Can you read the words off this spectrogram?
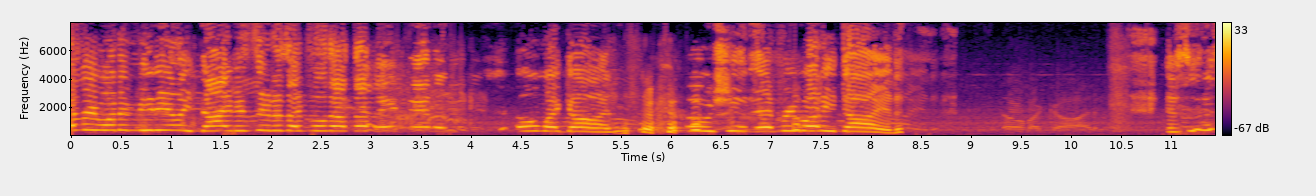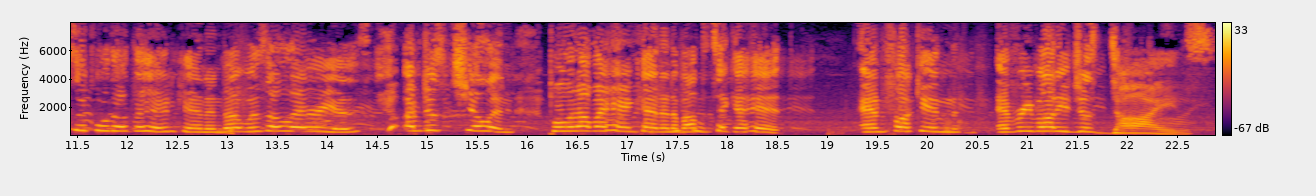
everyone immediately died as soon as I pulled out the hand cannon. Oh my god. Oh shit, everybody died. Oh my god. As soon as I pulled out the hand cannon, that was hilarious. I'm just chilling, pulling out my hand cannon, about to take a hit, and fucking everybody just dies.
